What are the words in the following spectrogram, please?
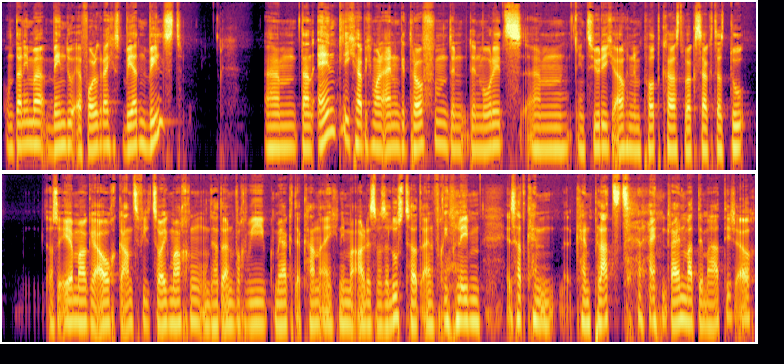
Und dann immer, wenn du erfolgreich werden willst, ähm, dann endlich habe ich mal einen getroffen, den, den Moritz ähm, in Zürich, auch in einem Podcast, wo er gesagt hat, du, also er mag ja auch ganz viel Zeug machen und er hat einfach wie gemerkt, er kann eigentlich nicht mehr alles, was er Lust hat, einfach im Leben. Es hat keinen kein Platz, rein, rein mathematisch auch.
